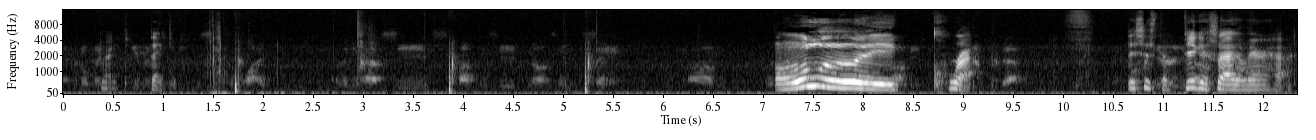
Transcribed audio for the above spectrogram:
and it'll make Right, humans. thank you. which is the seeds of life. And then you have seeds, pumpkin seeds, melon seeds, the same. Um, zombies. Crap! This is the biggest lag I've ever had.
